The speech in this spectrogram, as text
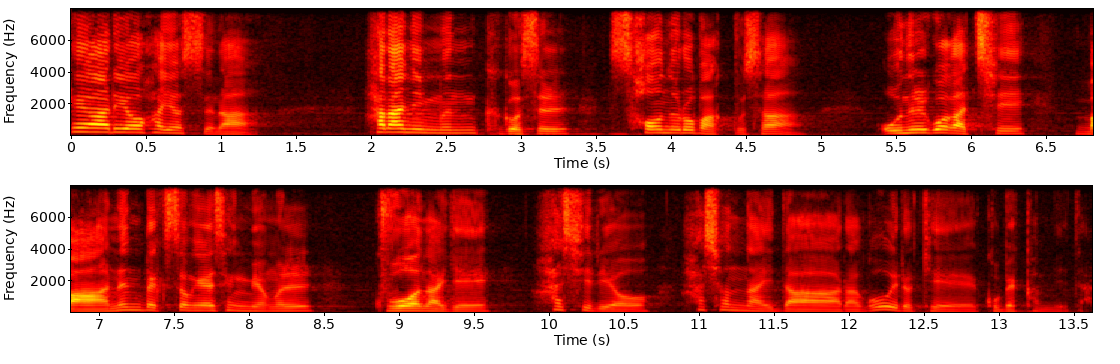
해하려 하였으나 하나님은 그것을 선으로 바꾸사 오늘과 같이 많은 백성의 생명을 구원하게 하시려 하셨나이다라고 이렇게 고백합니다.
